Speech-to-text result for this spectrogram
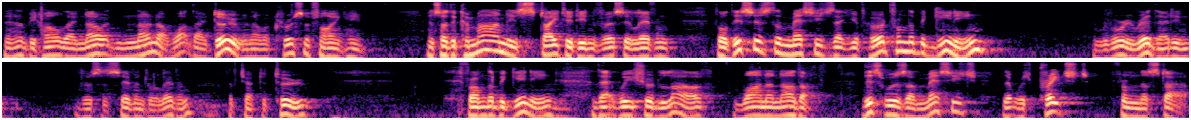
Know, Behold, they know, know not what they do when they were crucifying him. And so the command is stated in verse 11 For this is the message that you've heard from the beginning, and we've already read that in verses 7 to 11 of chapter 2. From the beginning, that we should love one another. This was a message that was preached from the start.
